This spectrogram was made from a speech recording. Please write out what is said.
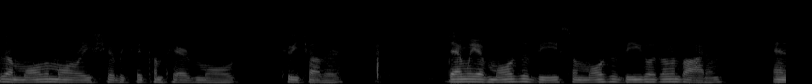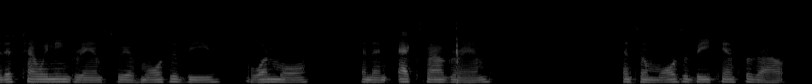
is a mole to mole ratio because compared moles to each other. Then we have moles of B, so moles of B goes on the bottom, and this time we need grams, so we have moles of B, 1 mole, and then X amount grams. And so moles of B cancels out,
